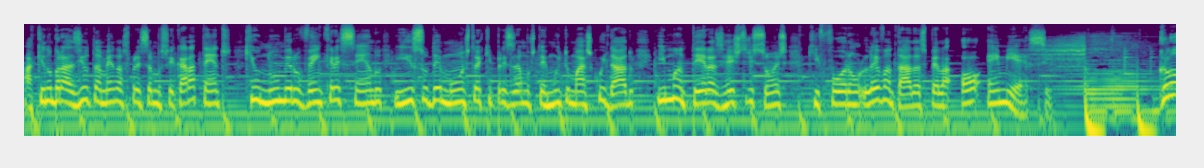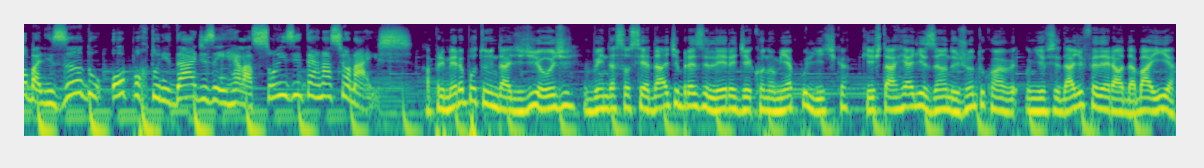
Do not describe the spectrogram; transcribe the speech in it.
Aqui no Brasil também nós precisamos ficar atentos que o número vem crescendo e isso demonstra que precisamos ter muito mais cuidado e manter as restrições que foram levantadas pela OMS. Globalizando oportunidades em relações internacionais. A primeira oportunidade de hoje vem da Sociedade Brasileira de Economia Política, que está realizando, junto com a Universidade Federal da Bahia,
